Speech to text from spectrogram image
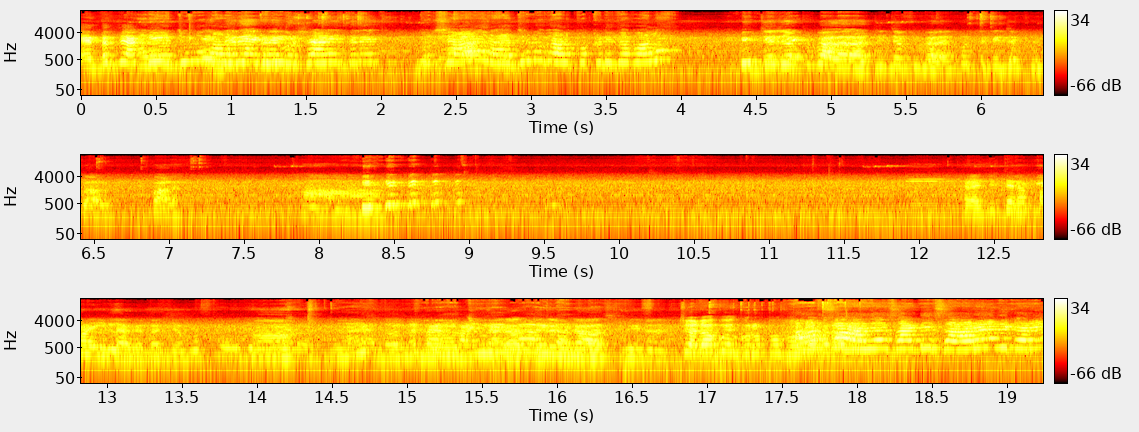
ਇੱਧਰ ਜਾ ਕੇ। ਰਾਜੂ ਨੂੰ ਲਈ ਗੁਰਸ਼ਾਨ ਇੱਧਰ ਗੁਰਸ਼ਾਨ ਰਾਜੂ ਨੂੰ ਗੱਲ ਪਕੜੀ ਤਾਂ ਪਾ ਲੈ। ਜੇ ਜੱਫੀ ਪਾ ਲੈ ਰਾਜੂ ਜੱਫੀ ਪਾ ਲੈ ਪੁੱਤ ਕੀ ਜੱਫੀ ਪਾ ਲੈ ਪਾ ਲੈ। ਹਾਂ। ਰਾਜੂ ਤੇਰਾ ਭਾਈ ਲੱਗਦਾ ਜਮਾ। ਹਾਂ। ਚਲੋ ਕੋਈ ਗਰੁੱਪ ਫੋਟੋ ਹਰ ਆ ਜਾ ਸਾਡੀ ਸਾਰਿਆਂ ਦੀ ਕਰੇ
